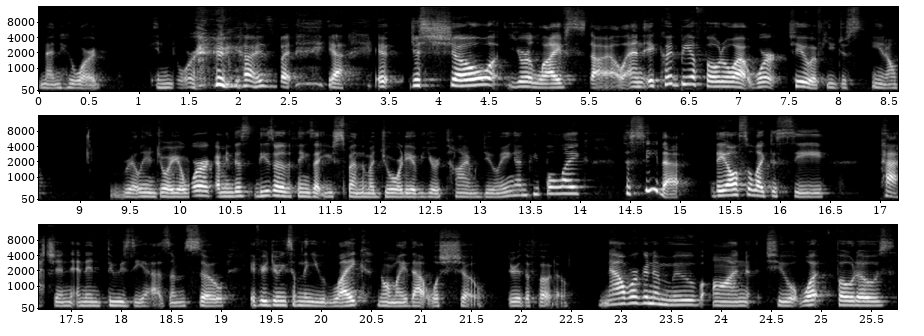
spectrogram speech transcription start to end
men who are indoor guys, but yeah, it, just show your lifestyle. And it could be a photo at work too, if you just, you know, really enjoy your work. I mean, this, these are the things that you spend the majority of your time doing, and people like to see that. They also like to see passion and enthusiasm. So if you're doing something you like, normally that will show through the photo. Now we're going to move on to what photos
